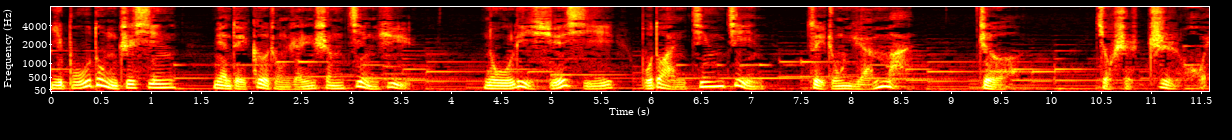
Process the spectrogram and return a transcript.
以不动之心面对各种人生境遇，努力学习，不断精进，最终圆满，这就是智慧。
